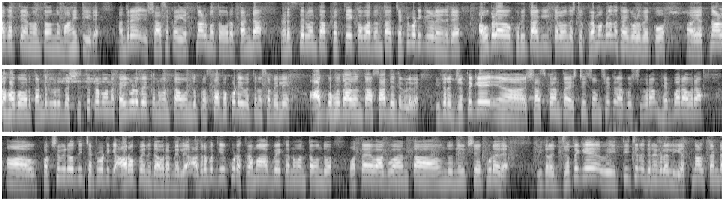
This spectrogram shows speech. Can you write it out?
ಆಗತ್ತೆ ಅನ್ನುವಂಥ ಒಂದು ಮಾಹಿತಿ ಇದೆ. ಅಂದರೆ ಶಾಸಕ ಯತ್ನಾಳ್ ಮತ್ತು ಅವರ ತಂಡ ನಡೆಸ್ತಿರುವಂಥ ಪ್ರತ್ಯೇಕವಾದಂಥ ಚಟುವಟಿಕೆಗಳೇನಿದೆ, ಅವುಗಳ ಕುರಿತಾಗಿ ಕೆಲವೊಂದಷ್ಟು ಕ್ರಮಗಳನ್ನು ಕೈಗೊಳ್ಳಬೇಕು. ಯತ್ನಾಳ್ ಹಾಗೂ ಅವರ ತಂಡದ ವಿರುದ್ಧ ಶಿಸ್ತು ಕ್ರಮವನ್ನು ಕೈಗೊಳ್ಳಬೇಕು ಅನ್ನುವಂಥ ಒಂದು ಪ್ರಸ್ತಾಪ ಕೂಡ ಇವತ್ತಿನ ಸಭೆಯಲ್ಲಿ ಆಗಬಹುದಾದಂಥ ಸಾಧ್ಯತೆಗಳಿವೆ. ಇದರ ಜೊತೆಗೆ ಶಾಸಕ ಅಂತ ಎಸ್ ಟಿ ಸೋಮಶೇಖರ್ ಹಾಗೂ ಶಿವರಾಮ್ ಹೆಬ್ಬಾರ್ ಅವರ ಪಕ್ಷ ವಿರೋಧಿ ಚಟುವಟಿಕೆ ಆರೋಪ ಏನಿದೆ ಅವರ ಮೇಲೆ, ಅದರ ಬಗ್ಗೆ ಕೂಡ ಕ್ರಮ ಆಗಬೇಕನ್ನುವಂಥ ಒಂದು ಒತ್ತಾಯವಾಗುವಂತಹ ಒಂದು ನಿರೀಕ್ಷೆ ಕೂಡ ಇದೆ. ಇದರ ಜೊತೆಗೆ ಇತ್ತೀಚಿನ ದಿನಗಳಲ್ಲಿ ಯತ್ನಾಳ್ ತಂಡ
